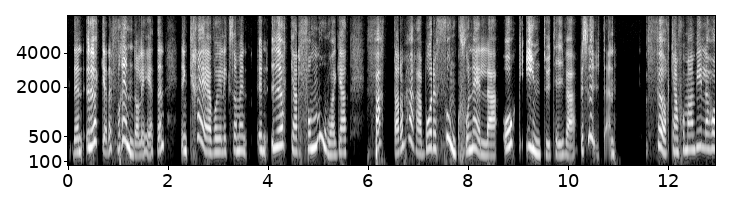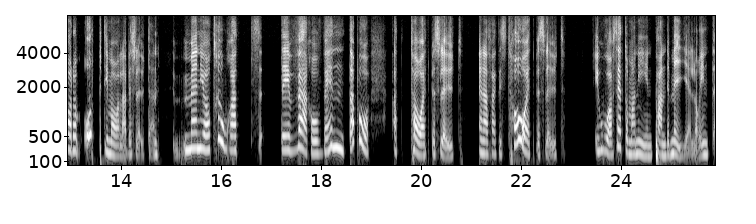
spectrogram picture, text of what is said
Den ökade föränderligheten, den kräver ju liksom en, en ökad förmåga att fatta de här både funktionella och intuitiva besluten. Förr kanske man ville ha de optimala besluten. Men jag tror att det är värre att vänta på att ta ett beslut än att faktiskt ta ett beslut oavsett om man är i en pandemi eller inte.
